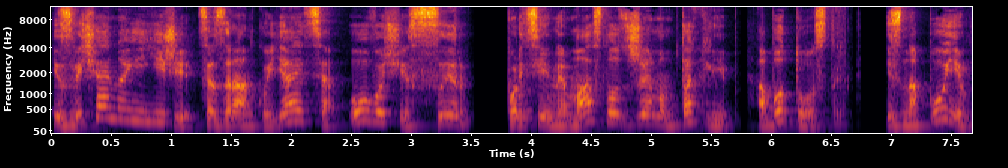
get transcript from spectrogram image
Із звичайної їжі це зранку яйця, овочі, сир, порційне масло з джемом та хліб або тости. Із напоїв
